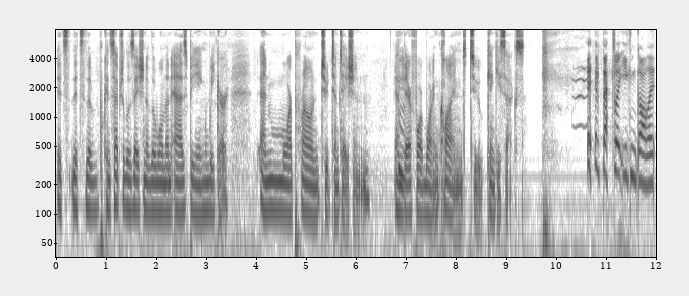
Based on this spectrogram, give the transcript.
it's it's the conceptualization of the woman as being weaker and more prone to temptation and hmm. therefore more inclined to kinky sex. if that's what you can call it.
